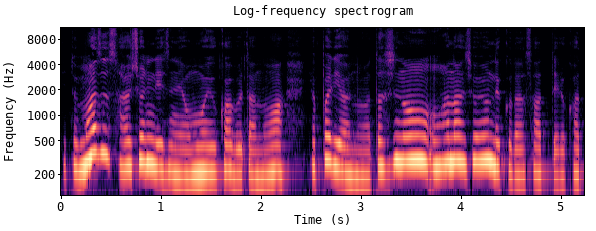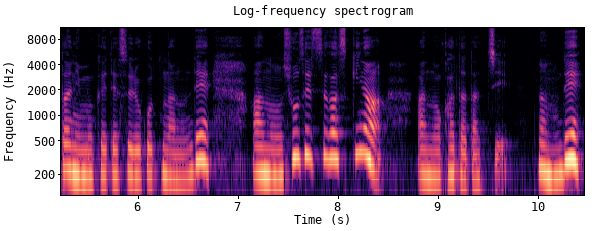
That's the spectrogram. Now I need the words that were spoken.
えっと、まず最初にですね思い浮かべたのはやっぱりあの私のお話を読んでくださってる方に向けてすることなのであの小説が好きなあの方たち。なので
